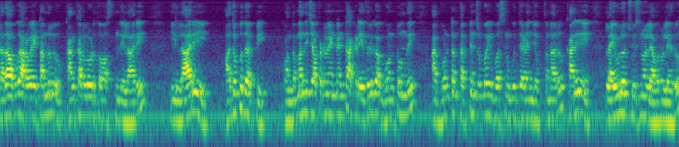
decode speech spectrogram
దాదాపుగా అరవై టన్నులు కంకర లోడుతో వస్తుంది ఈ లారీ. ఈ లారీ అదుపు తప్పి కొంతమంది చెప్పడం ఏంటంటే అక్కడ ఎదురుగా గుంట ఉంది. ఆ గుంటను తప్పించబోయి బస్సును గుద్దాడని చెప్తున్నారు. కానీ లైవ్లో చూసిన వాళ్ళు ఎవరు లేరు.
